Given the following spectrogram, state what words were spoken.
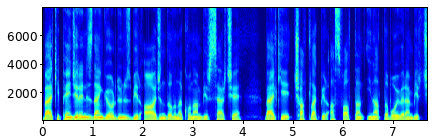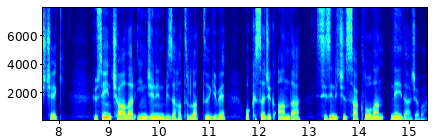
Belki pencerenizden gördüğünüz bir ağacın dalına konan bir serçe, belki çatlak bir asfalttan inatla boy veren bir çiçek. Hüseyin Çağlar İnci'nin bize hatırlattığı gibi o kısacık anda sizin için saklı olan neydi acaba?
